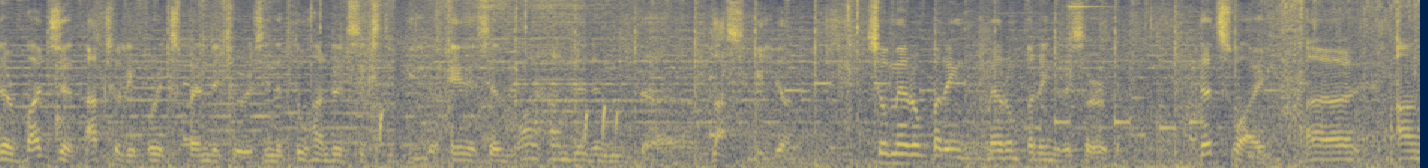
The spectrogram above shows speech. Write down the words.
their budget actually for expenditure is in the 260 billion. Is in 100 and uh, plus billion. So meron pa ring meron pa ring reserve. That's why uh, ang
